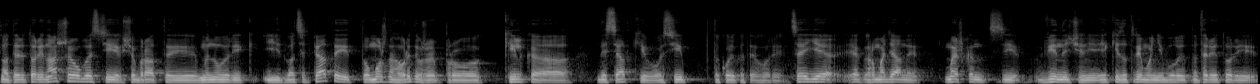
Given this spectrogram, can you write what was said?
на території нашої області, якщо брати минулий рік і 25-й, то можна говорити вже про кілька десятків осіб такої категорії. Це є як громадяни, мешканці Вінниччини, які затримані були на території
